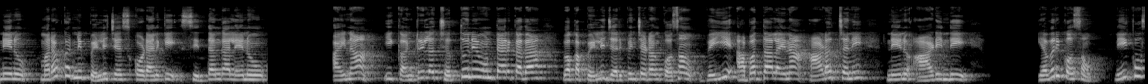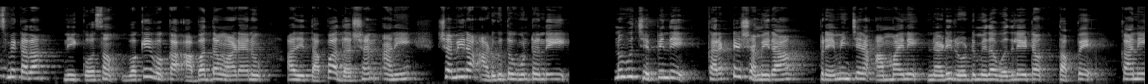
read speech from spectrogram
నేను మరొకరిని పెళ్ళి చేసుకోవడానికి సిద్ధంగా లేను. అయినా ఈ కంట్రీలో చెప్తూనే ఉంటారు కదా ఒక పెళ్ళి జరిపించడం కోసం వెయ్యి అబద్ధాలైనా ఆడొచ్చని నేను ఆడింది. ఎవరి కోసం? నీకోసమే కదా నీకోసం ఒకే ఒక్క అబద్ధం ఆడాను. అది తప్ప దర్శన్ అని షమీరా అడుగుతూ ఉంటుంది. నువ్వు చెప్పింది కరెక్టే షమీరా. ప్రేమించిన అమ్మాయిని నడి రోడ్డు మీద వదిలేయటం తప్పే. కానీ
